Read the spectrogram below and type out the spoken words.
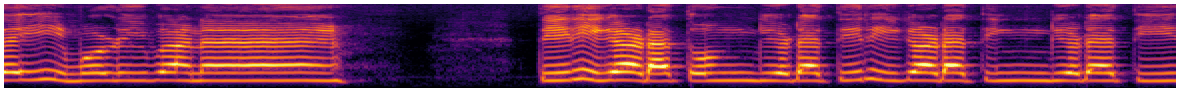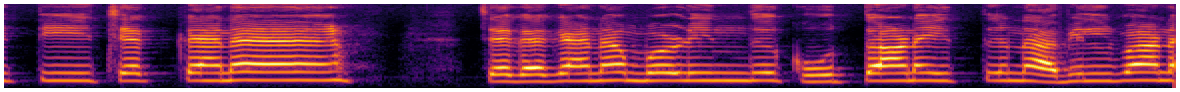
வேல்காரத்தை மொழிவன. திரிகட தொங்கிட திரிகட திங்கிட தீத்தி செக்கன. செககன மொழிந்து கூத்தணைத்து நவில்வன.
